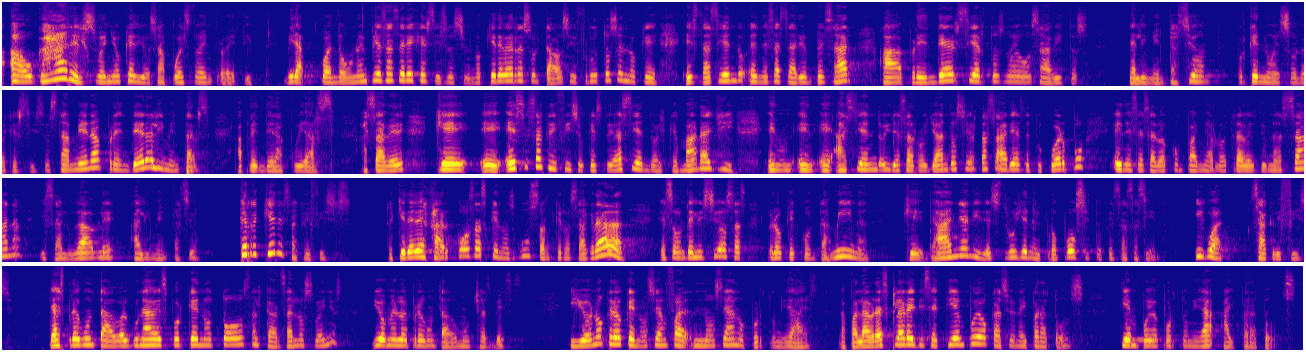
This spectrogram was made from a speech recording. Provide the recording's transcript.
ahogar el sueño que Dios ha puesto dentro de ti. Mira, cuando uno empieza a hacer ejercicio, si uno quiere ver resultados y frutos en lo que está haciendo, es necesario empezar a aprender ciertos nuevos hábitos de alimentación, porque no es solo ejercicio, es también aprender a alimentarse, aprender a cuidarse, a saber que eh, ese sacrificio que estoy haciendo al quemar allí, eh, haciendo y desarrollando ciertas áreas de tu cuerpo, es necesario acompañarlo a través de una sana y saludable alimentación, que requiere sacrificios. Requiere dejar cosas que nos gustan, que nos agradan, que son deliciosas, pero que contaminan, que dañan y destruyen el propósito que estás haciendo. Igual, sacrificio. ¿Te has preguntado alguna vez por qué no todos alcanzan los sueños? Yo me lo he preguntado muchas veces. Y yo no creo que no sean, no sean oportunidades. La palabra es clara y dice, tiempo y ocasión hay para todos. Tiempo y oportunidad hay para todos.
